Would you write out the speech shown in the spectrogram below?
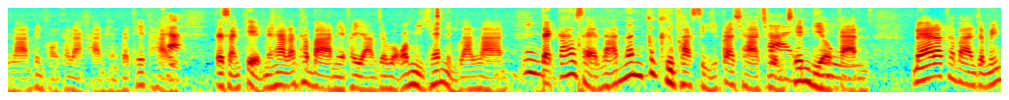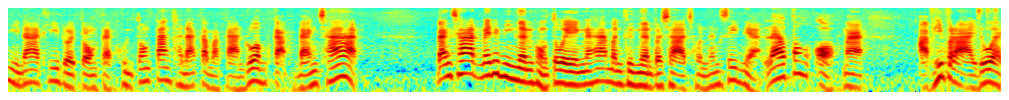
นล้านเป็นของธนาคารแห่งประเทศไทยค่ะแต่สังเกตไหมฮะรัฐบาลเนี่ยพยายามจะบอกว่ามีแค่ 1 ล้านล้านอืมแต่ 9 แสนล้านนั่นก็คือภาษีประชาชนใช่เช่นเดียวกัน แม้รัฐบาลจะไม่มีหน้าที่โดยตรง แต่คุณต้องตั้งคณะกรรมการร่วมกับแบงก์ชาติ แบงก์ชาติไม่ได้มีเงินของตัวเองนะฮะ มันคือเงินประชาชนทั้งสิ้นเนี่ย แล้วต้องออกมาอภิปรายด้วย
